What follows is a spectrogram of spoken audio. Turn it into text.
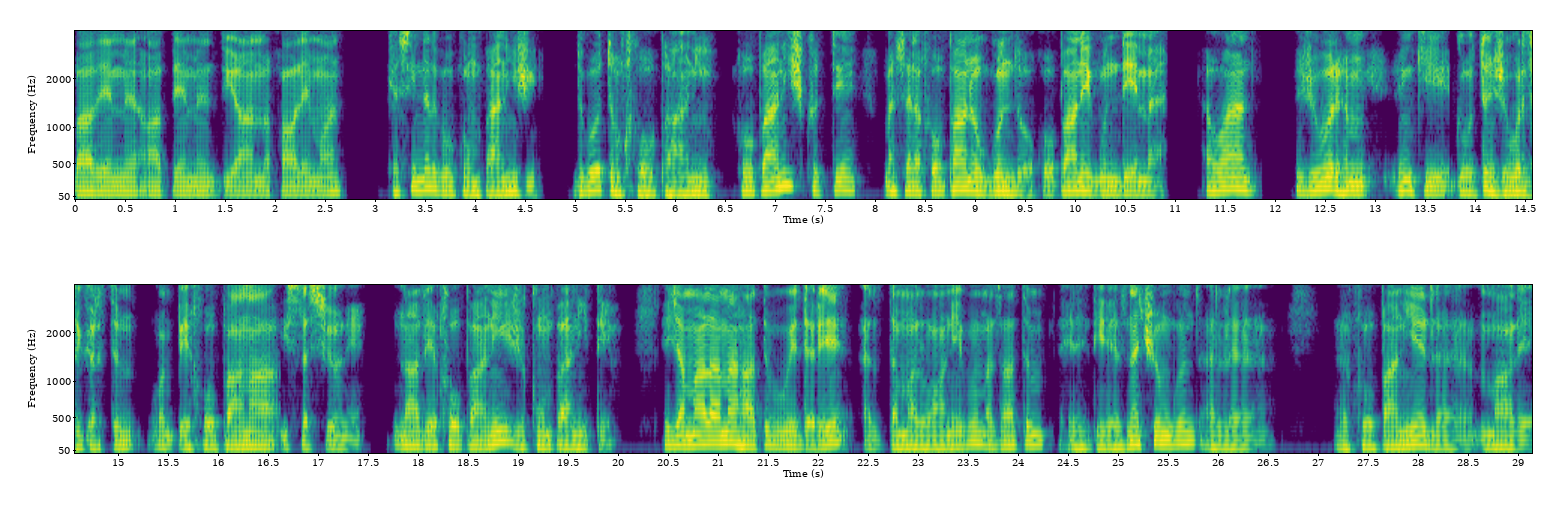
باوێمە ئاپێمە دیامە قالێمان کەسی نەدەگۆ کۆمپانیژی دەگوتم خۆپانی خۆپانیش کوتێ مەسەرە خۆپان و گوند و خۆپانێ گوندێمە ئەوان ژور هەم هینکی گوتن ژور دەگرتن وەک بێ خۆپانە ئیستەسیۆنێ ناوێ خۆپانی ژ کۆمپانی تێم هیچ مالا مە هاتبوو وێ دەرێ ئەل تەماڵوانی بووم ئەزاتم دیێز نەچوم گوند ئە لە خۆپانیە لە ماڵێ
